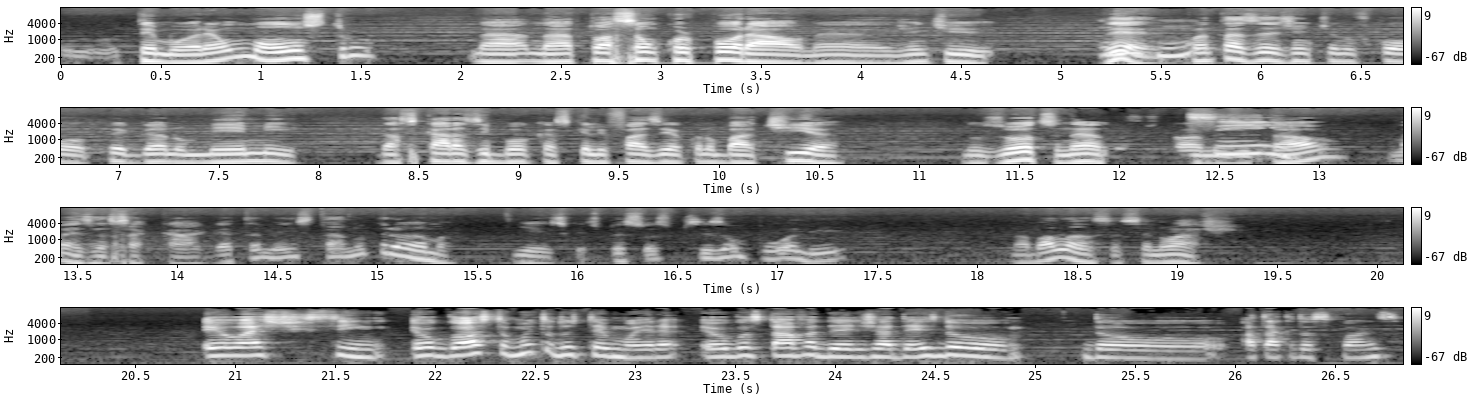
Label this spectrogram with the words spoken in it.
o Temor é um monstro na, na, atuação corporal, né? A gente vê uhum. quantas vezes a gente não ficou pegando meme das caras e bocas que ele fazia quando batia nos outros, né? Nos e tal. Mas essa carga também está no drama. E é isso que as pessoas precisam pôr ali na balança, você não acha? Eu acho que sim. Eu gosto muito do Temoira. Eu gostava dele já desde o do Ataque dos Clones.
